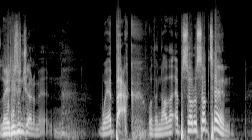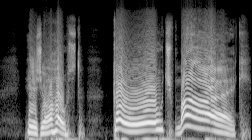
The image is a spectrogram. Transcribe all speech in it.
Ladies and gentlemen, we're back with another episode of Sub 10. Here's your host, Coach Mike.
